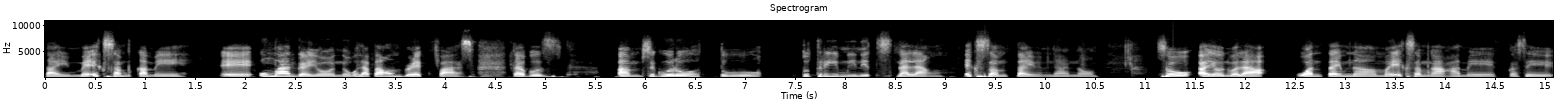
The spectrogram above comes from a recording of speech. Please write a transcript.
time may exam kami, eh, umaga yun 'no, wala pa akong breakfast tapos, um, siguro two to three minutes na lang exam time na 'no. So ayun wala one time na may exam nga kami kasi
